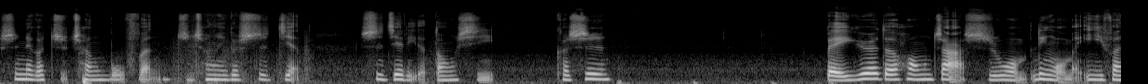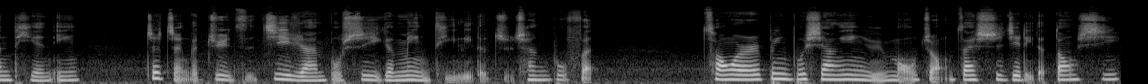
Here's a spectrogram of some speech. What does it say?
是那个指称部分，指称一个事件，世界里的东西。可是，北约的轰炸使我令我们义愤填膺。这整个句子既然不是一个命题里的指称部分。从而并不相应于某种在世界里的东西。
